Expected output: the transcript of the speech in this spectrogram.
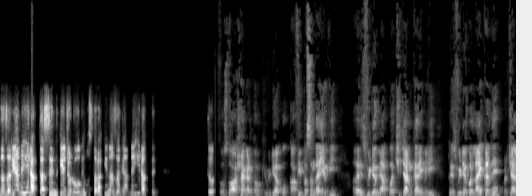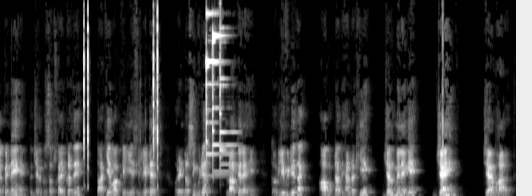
नज़रिया नहीं रखता। सिंध के जो लोग हैं, उस तरह की नज़रिया नहीं रखते। तो दोस्तों, आशा करता हूँ कि वीडियो आपको काफ़ी पसंद आई होगी। अगर इस वीडियो में आपको अच्छी जानकारी मिली तो इस वीडियो को लाइक कर दें और चैनल पर नए हैं तो चैनल को सब्सक्राइब कर दें, ताकि हम आपके लिए ऐसी लेटेस्ट और इंटरेस्टिंग वीडियो लाते रहें। तो अगली वीडियो तक आप अपना ध्यान रखिए। जल्द मिलेंगे। जय हिंद जय भारत।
